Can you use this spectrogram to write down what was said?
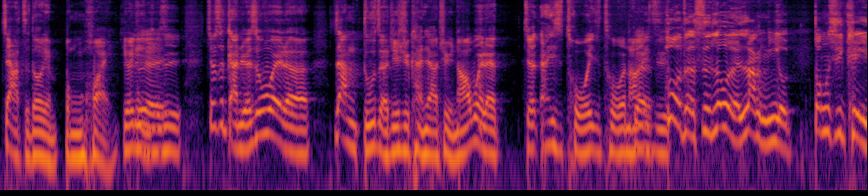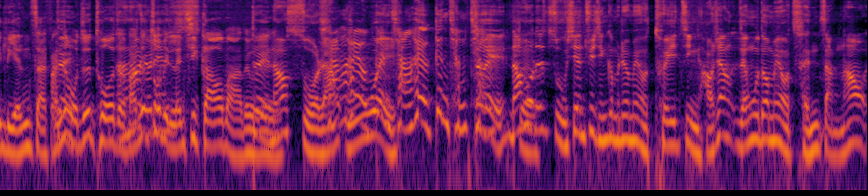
价值都有点崩坏，有点就是就是感觉是为了让读者继续看下去，然后为了。就一直拖，一直拖，然后一直，或者是为了让你有东西可以连载，反正我就是拖着，反正作品人气高嘛，对不对？对，然后索然无味，强还有更强，对，然后或者主线剧情根本就没有推进，好像人物都没有成长，然后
